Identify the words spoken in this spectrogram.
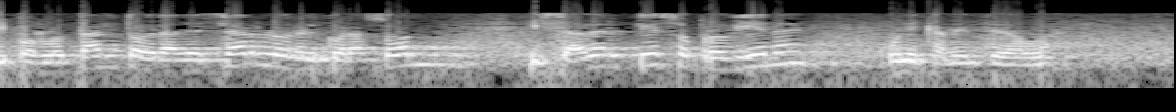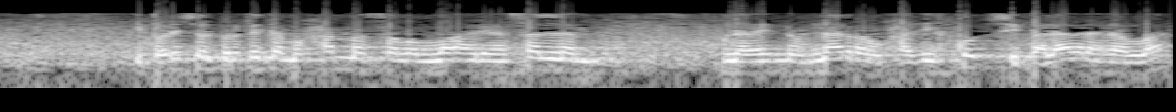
Y por lo tanto agradecerlo en el corazón y saber que eso proviene únicamente de Allah. Y por eso el profeta Muhammad sallallahu alaihi wasallam una vez nos narra un hadith y palabras de Allah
